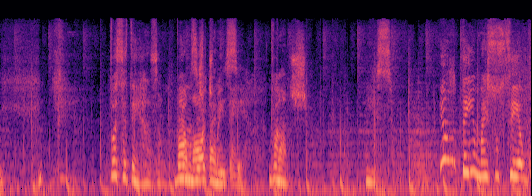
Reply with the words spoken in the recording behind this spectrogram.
Você tem razão. Vamos é uma ótima ideia. Vamos. Vamos. Isso. Eu não tenho mais sossego.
